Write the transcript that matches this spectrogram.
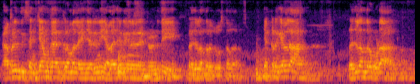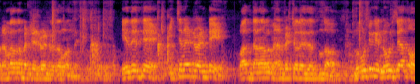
అభివృద్ధి సంక్షేమ కార్యక్రమాలు ఏం జరిగినాయి ఎలా జరిగినాయి అనేటువంటిది ప్రజలందరూ చూస్తున్నారు. ఎక్కడికెళ్ళా ప్రజలందరూ కూడా బ్రహ్మరథం పెట్టేటువంటి విధంగా ఉంది. ఏదైతే ఇచ్చినటువంటి వాగ్దానాలు మేనిఫెస్టోలు ఏదైతుందో నూటికి నూరు శాతం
